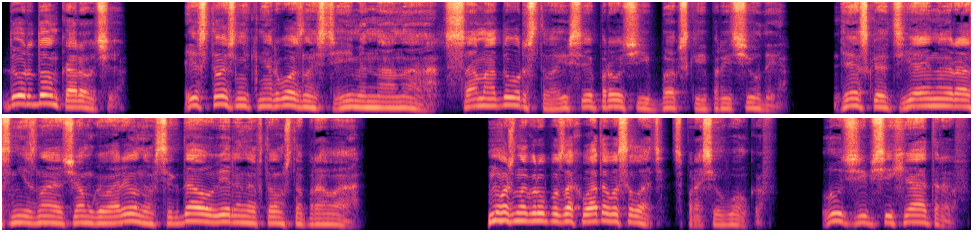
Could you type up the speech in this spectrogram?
Дурдом, короче. Источник нервозности именно она, самодурство и все прочие бабские причуды. Дескать, я иной раз не знаю, о чем говорю, но всегда уверена в том, что права. «Можно группу захвата высылать?» — спросил Волков. «Лучший психиатров.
